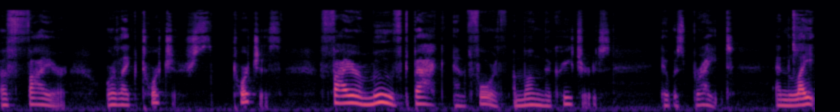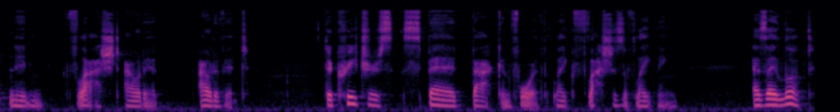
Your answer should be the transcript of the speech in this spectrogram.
of fire or like torches. Torches. Fire moved back and forth among the creatures. It was bright, and lightning flashed out it out of it. The creatures sped back and forth like flashes of lightning. As I looked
